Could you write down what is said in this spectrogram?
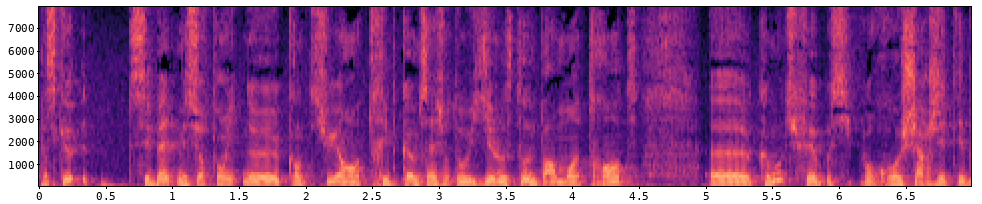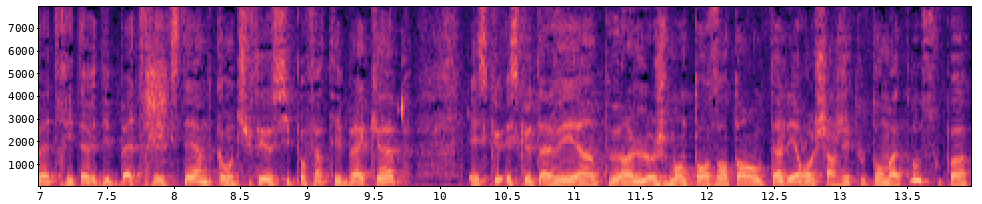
parce que c'est bête, mais sur ton, euh, quand tu es en trip comme ça, surtout au Yellowstone par moins 30, euh, comment tu fais aussi pour recharger tes batteries? T'avais des batteries externes? Comment tu fais aussi pour faire tes backups? Est-ce que est-ce que t'avais un peu un logement de temps en temps où t'allais recharger tout ton matos ou pas?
